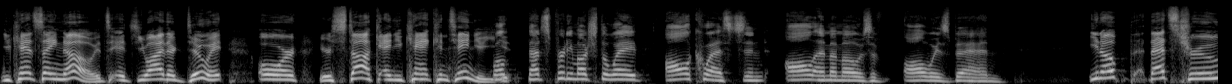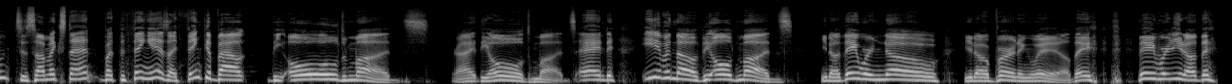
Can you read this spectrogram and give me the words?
You can't say no. It's it's you either do it or you're stuck and you can't continue. You- Well, that's pretty much the way all quests and all MMOs have always been. You know, that's true to some extent, but the thing is, I think about the old muds, right? The old muds. And even though the old muds, you know, they were no, you know, burning wheel. They they were, you know, they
